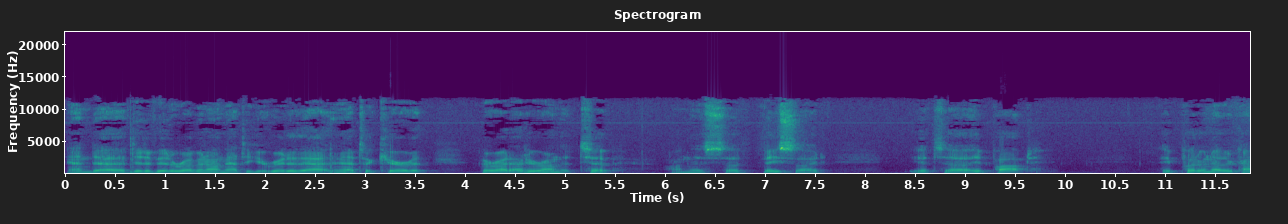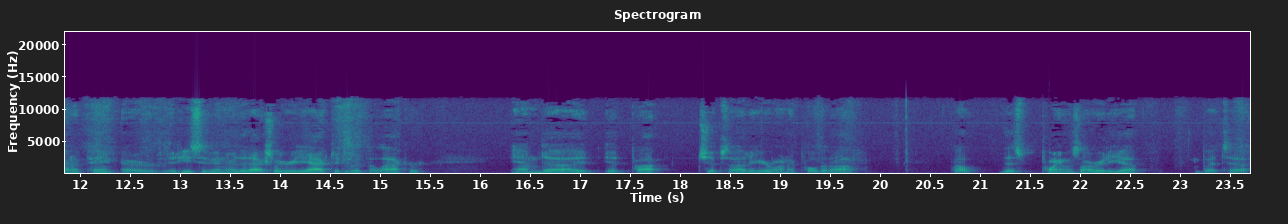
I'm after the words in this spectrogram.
And uh, did a bit of rubbing on that to get rid of that, and that took care of it. But right out here on the tip, on this uh, bass side, it uh, it popped. They put another kind of paint or adhesive in there that actually reacted with the lacquer, and uh, it, it popped chips out of here when I pulled it off. Well, this point was already up, but uh,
